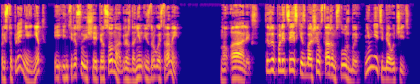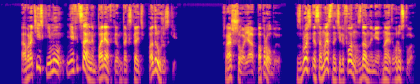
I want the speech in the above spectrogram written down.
Преступления нет, и интересующая персона – гражданин из другой страны. «Ну, Алекс, ты же полицейский с большим стажем службы, не мне тебя учить. Обратись к нему неофициальным порядком, так сказать, по-дружески». «Хорошо, я попробую. Сбрось СМС на телефон с данными на этого русского».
